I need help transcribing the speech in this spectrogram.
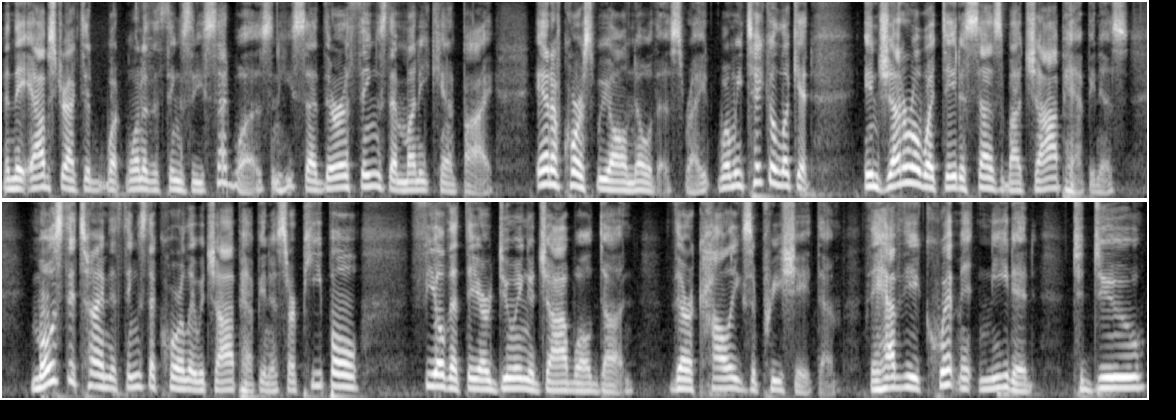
and they abstracted what one of the things that he said was, and he said, There are things that money can't buy. And of course, we all know this, right? When we take a look at, in general, what data says about job happiness, most of the time, the things that correlate with job happiness are people feel that they are doing a job well done. Their colleagues appreciate them. They have the equipment needed to do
